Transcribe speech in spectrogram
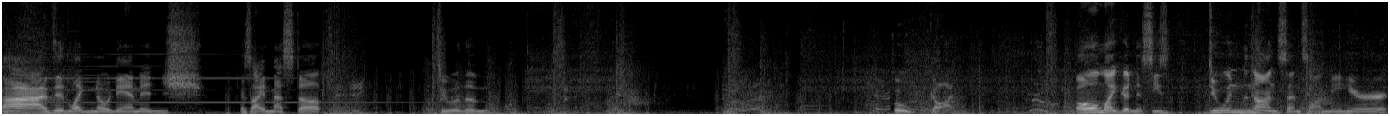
Ah, I did like no damage. Because I messed up. Two of them. Oh, God. Oh my goodness, he's doing the nonsense on me here.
